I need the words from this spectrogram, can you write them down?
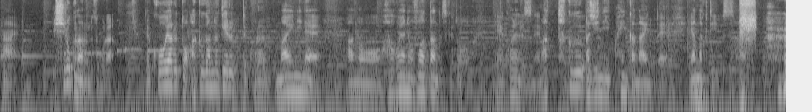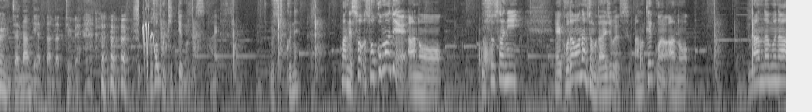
はい。白くなるんですこれ。でこうやるとアクが抜けるってこれ前にねあのー、母親に教わったんですけど、え、これですね全く味に変化ないのでやんなくていいです、はい、じゃあなんでやったんだっていうね。細く切っていくんです。はい。薄くね。まあねそそこまであの薄さに、えこだわらなくても大丈夫です。あの結構あのランダムな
